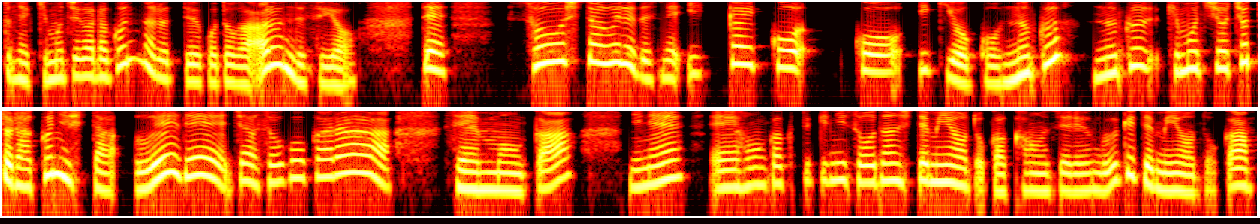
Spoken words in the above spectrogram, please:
とね、気持ちが楽になるっていうことがあるんですよ。で、そうした上でですね、一回こうこう息をこう抜く抜く気持ちをちょっと楽にした上で、じゃあそこから専門家にね、えー本格的に相談してみようとか、カウンセリング受けてみようとか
